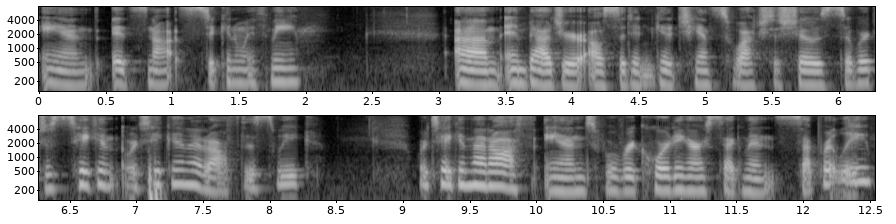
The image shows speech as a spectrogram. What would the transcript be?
and it's not sticking with me. Um, and Badger also didn't get a chance to watch the shows, so we're just taking we're taking it off this week. We're taking that off, and we're recording our segments separately.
